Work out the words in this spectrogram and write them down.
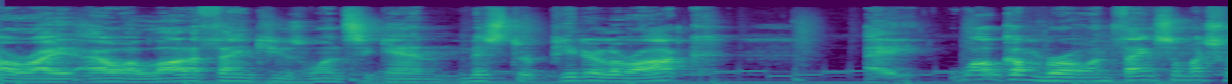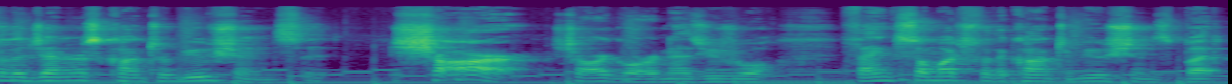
All right, I owe a lot of thank yous once again. Mr. Peter Larocque, hey, welcome, bro, and thanks so much for the generous contributions. Shar, Shar Gordon, as usual, thanks so much for the contributions. But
